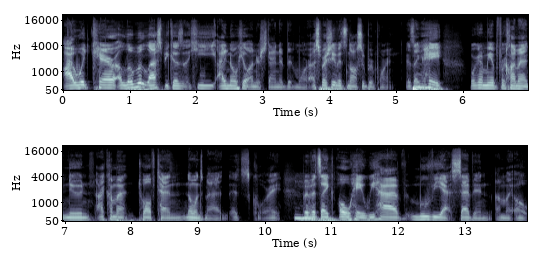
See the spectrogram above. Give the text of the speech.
I would care a little bit less because he I know he'll understand a bit more, especially if it's not super important. It's like, Mhm. hey, we're gonna meet up for climate at noon. I come at twelve ten. No one's mad. It's cool, right? But if Mhm. it's like, oh hey, we have movie at seven, I'm like, oh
